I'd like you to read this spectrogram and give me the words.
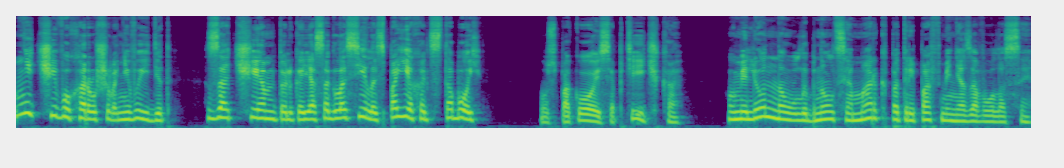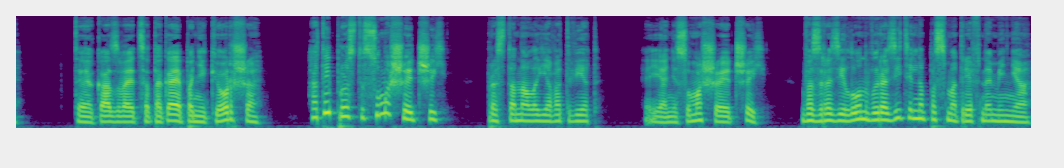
ничего хорошего не выйдет. Зачем только я согласилась поехать с тобой?» «Успокойся, птичка», — умилённо улыбнулся Марк, потрепав меня за волосы. «Ты, оказывается, такая паникерша. «А ты просто сумасшедший», — простонала я в ответ. «Я не сумасшедший», — возразил он, выразительно посмотрев на меня.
